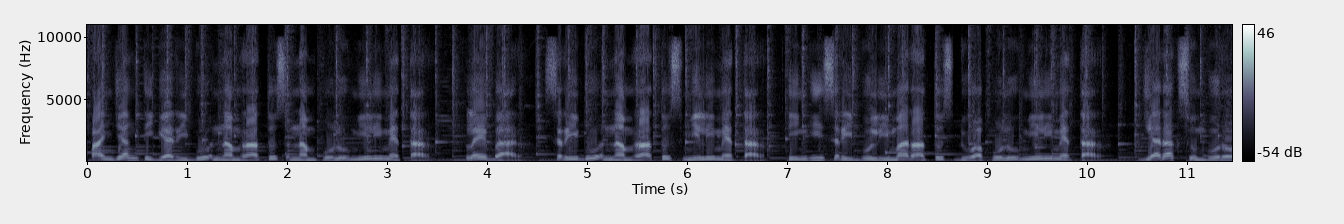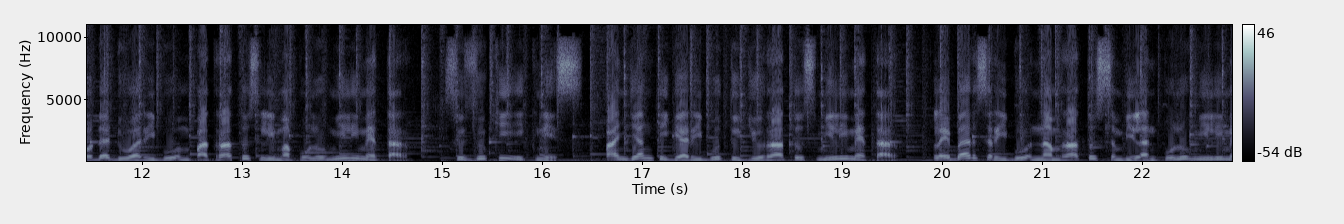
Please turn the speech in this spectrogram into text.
panjang 3660 mm, lebar 1600 mm, tinggi 1520 mm, jarak sumbu roda 2450 mm, Suzuki Ignis, panjang 3700 mm, lebar 1690 mm,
